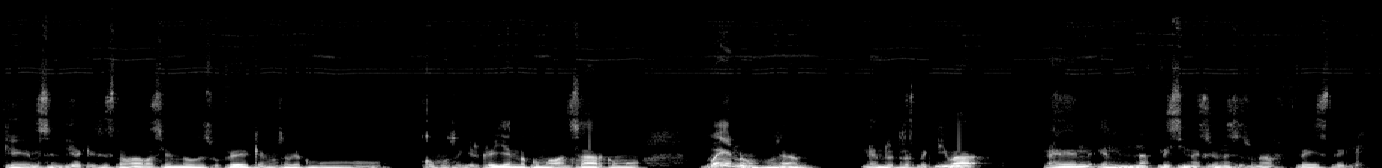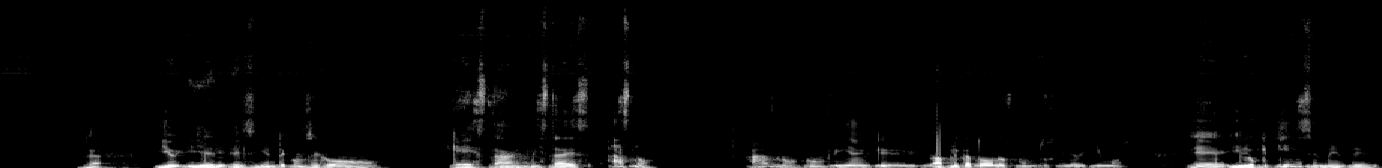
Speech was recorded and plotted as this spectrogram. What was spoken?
que él sentía que se estaba vaciando de su fe, que no sabía cómo cómo seguir creyendo, cómo avanzar, cómo... Bueno, o sea, en retrospectiva, el, el una fe sin acciones es una fe. O sea, y, y el, el, siguiente consejo que está en lista es hazlo. Hazlo, confía en que aplica todos los puntos que ya dijimos eh, y lo que tienes en mente,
